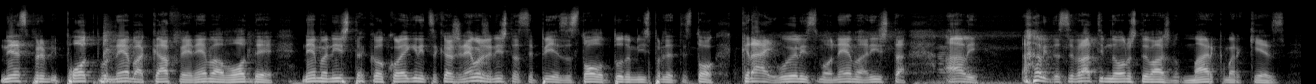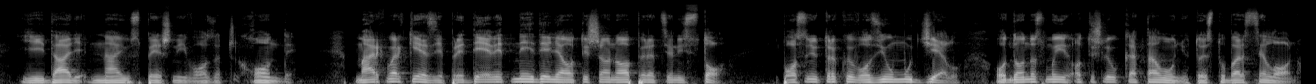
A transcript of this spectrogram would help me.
nespremni, potpun, nema kafe, nema vode, nema ništa, kao koleginica kaže, ne može ništa da se pije za stolom, tu da mi ispredate sto, kraj, uveli smo, nema ništa, ali Ali da se vratim na ono što je važno. Mark Marquez je i dalje najuspešniji vozač Honda. Mark Marquez je pre 9 nedelja otišao na operacioni 100. Poslednju trku je vozio u Muđelu. Od onda smo i otišli u Katalunju, to jest u Barcelonu.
